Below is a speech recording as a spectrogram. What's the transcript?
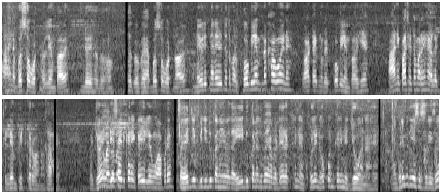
આ છે ને બસો વોટનો લેમ્પ આવે. જોઈ શકો હો. શકો ભાઈ, આ બસો વોટનો આવે. અને એવી રીતના ને એવી રીતના તમારે ફોગ લેમ્પ નખાવો હોય ને, તો આ ટાઈપનો કંઈક ફોગ લેમ્પ આવે છે. આની પાછળ તમારે એને અલગથી લેમ્પ ફિટ કરવાનો થાય. જોઈ ડિસાઈડ કરી કઈ લેવું આપણે? હજી એક બીજી દુકાન આવી હતા એ દુકાને તો ભાઈ આપણે ડાયરેક્ટ છે ને ખોલીને ઓપન કરીને જ જોવાના છે. આ ઘણી બધી એસેસરી છે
